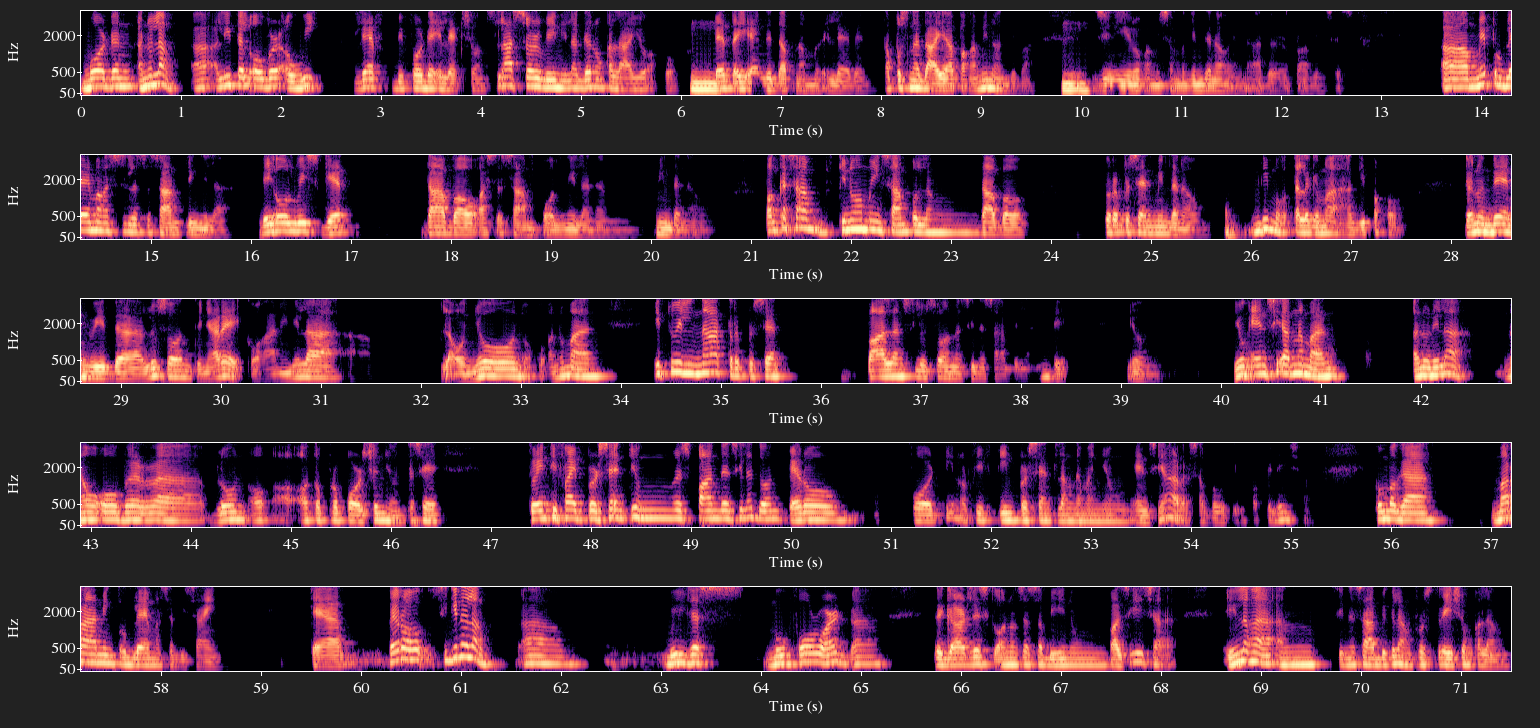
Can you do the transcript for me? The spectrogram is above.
More than, ano lang, uh, a little over a week left before the elections. Last survey nila, ganun kalayo ako. Mm. But I ended up number 11. Tapos nadaya pa kami noon, di ba? Mm. Ziniro kami sa Maguindanao and other provinces. Uh, may problema kasi sila sa sampling nila they always get Davao as a sample nila ng Mindanao. Pagka kinuha mo yung sample ng Davao to represent Mindanao, hindi mo talaga mahagip ako. Ganon din with uh, Luzon, kunyari, kuhanin nila um, La Union o kung ano man, it will not represent balanced Luzon na sinasabi lang. Hindi. Yun. Yung NCR naman, ano nila, now over uh, blown out of proportion yun kasi 25% yung respondents sila doon pero 14 or 15% lang naman yung NCR sa voting population. Kumbaga, maraming problema sa design. Kaya, pero sige na lang. Uh, we'll just move forward uh, regardless kung anong sasabihin ng Palsisha. Yun lang nga, ang sinasabi ko lang, frustration ka lang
